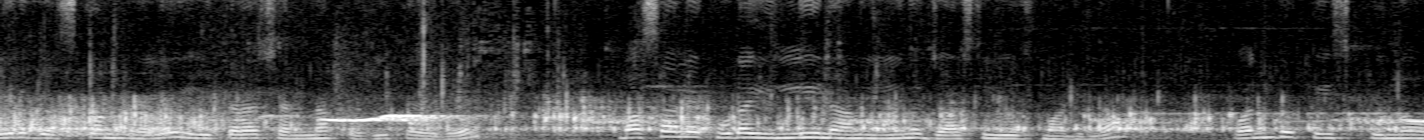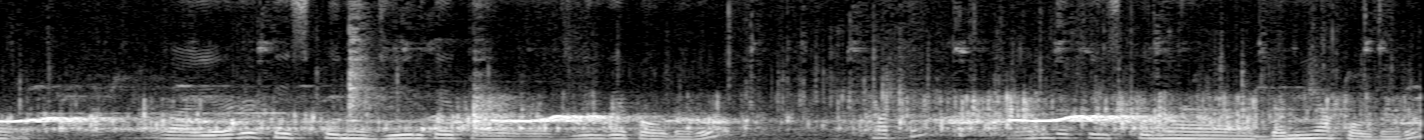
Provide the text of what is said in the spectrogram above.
ನೀರು ಬೆರೆಸ್ಕೊಂಡ್ಮೇಲೆ ಈ ಥರ ಚೆನ್ನಾಗಿ ಕುದೀತಾ ಇದೆ. ಮಸಾಲೆ ಕೂಡ ಇಲ್ಲಿ ನಾನು ಏನು ಜಾಸ್ತಿ ಯೂಸ್ ಮಾಡಿಲ್ಲ. ಒಂದು ಟೀ ಸ್ಪೂನು ಎರಡು ಟೀ ಸ್ಪೂನು ಜೀರಿಗೆ ಜೀರಿಗೆ ಪೌಡರು ಮತ್ತು ಒಂದು ಟೀ ಸ್ಪೂನು ಧನಿಯಾ ಪೌಡರು.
